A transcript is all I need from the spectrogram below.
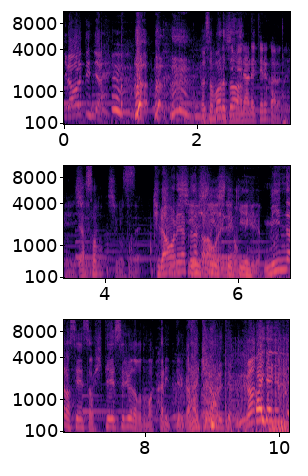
嫌われてんじゃない。るソバルトはられてるからな編集いやその仕事で。嫌われ役だから俺紳士的基本的にはみんなのセンスを否定するようなことばっかり言ってるから嫌われてる。な あいたいたいた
